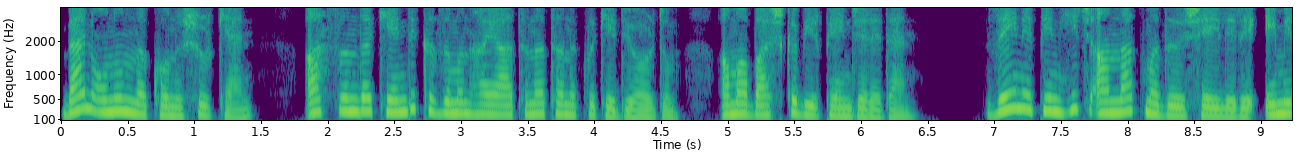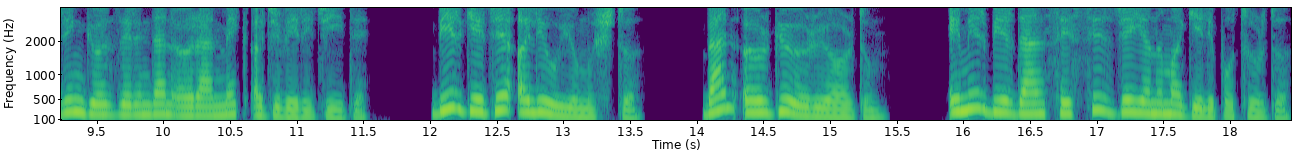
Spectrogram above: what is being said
Ben onunla konuşurken, aslında kendi kızımın hayatına tanıklık ediyordum ama başka bir pencereden. Zeynep'in hiç anlatmadığı şeyleri Emir'in gözlerinden öğrenmek acı vericiydi. Bir gece Ali uyumuştu. Ben örgü örüyordum. Emir birden sessizce yanıma gelip oturdu.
